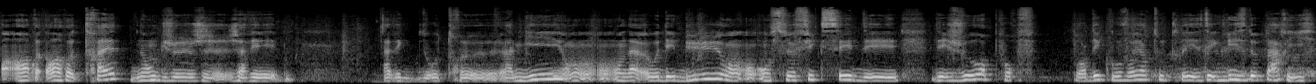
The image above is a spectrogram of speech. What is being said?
en, retraite, donc j'avais avec d'autres amis, on, a, au début, on, se fixait des, des jours pour pour découvrir toutes les églises de Paris.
